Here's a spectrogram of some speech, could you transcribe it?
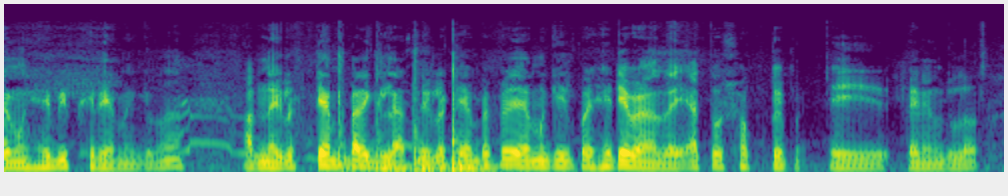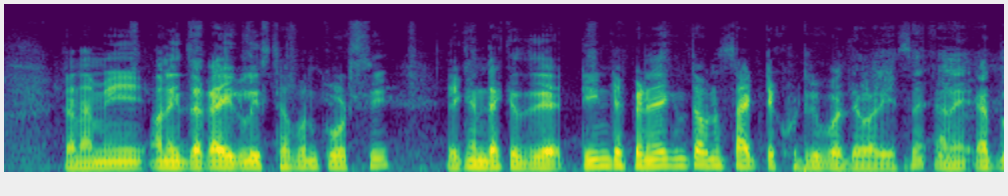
এবং হেভি ফ্রেম এগুলো হ্যাঁ। আপনার এগুলো টেম্পার গ্লাস এগুলো টেম্পার ফ্রেম এমনকি হেঁটে বেড়ানো যায়, এত শক্ত এই প্যানেলগুলো কারণ আমি অনেক জায়গায় এগুলো স্থাপন করছি। এখানে দেখে যে তিনটে প্যানেল কিন্তু আপনার সাইডটা খুঁটির উপর দেওয়া রয়েছে। মানে এত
